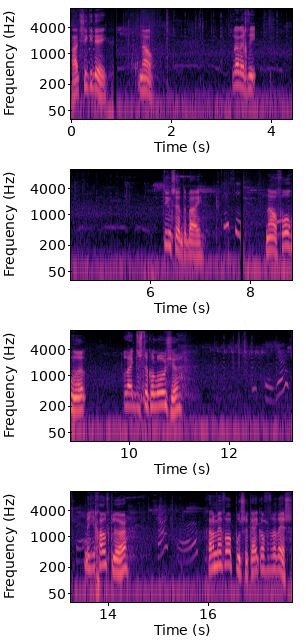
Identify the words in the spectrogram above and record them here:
Hartstikke idee. Nou, daar ligt hij. 10 cent erbij. Nou, volgende lijkt een stuk horloge. Beetje goudkleur. Ga hem even oppoetsen, kijken of het wat is.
